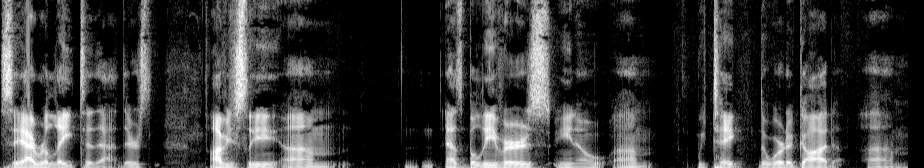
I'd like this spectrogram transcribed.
say I relate to that. There's obviously um, as believers, you know, um, we take the word of God, um,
